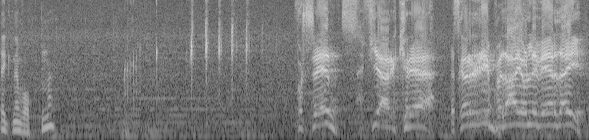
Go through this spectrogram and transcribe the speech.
Legg ned våpnene. For sent, fjærkre! Jeg skal ribbe deg og levere deg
